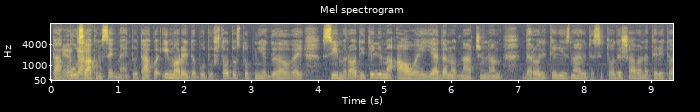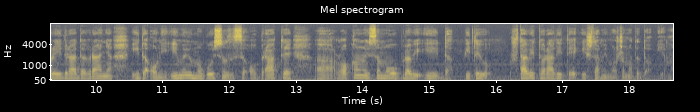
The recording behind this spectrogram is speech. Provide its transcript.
tako, je, u tako? svakom segmentu, tako je. I moraju da budu što dostupnije ovaj, svim roditeljima, a ovo je jedan od načina da roditelji znaju da se to dešava na teritoriji grada Vranja i da oni imaju mogućnost da se obrate a, lokalnoj samoupravi i da pitaju šta vi to radite i šta mi možemo da dobijemo.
